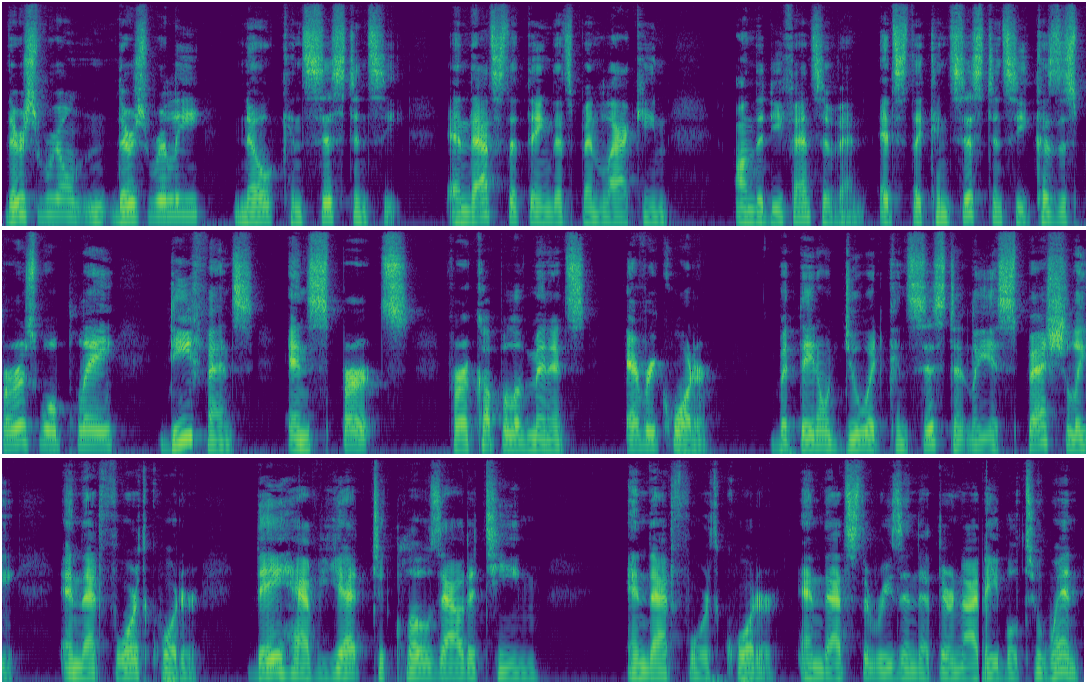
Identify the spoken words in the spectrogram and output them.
There's real there's really no consistency. And that's the thing that's been lacking on the defensive end. It's the consistency because the Spurs will play defense in spurts for a couple of minutes every quarter, but they don't do it consistently, especially in that fourth quarter. They have yet to close out a team in that fourth quarter. And that's the reason that they're not able to win.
